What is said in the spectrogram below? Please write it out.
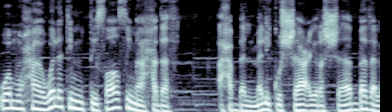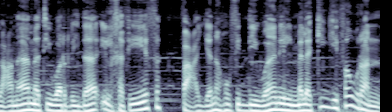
ومحاولة امتصاص ما حدث. أحب الملك الشاعر الشاب ذا العمامة والرداء الخفيف فعينه في الديوان الملكي فورا.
